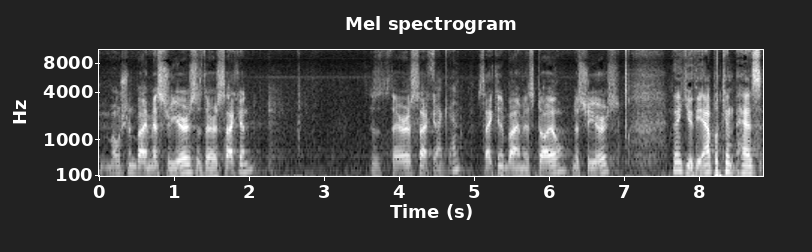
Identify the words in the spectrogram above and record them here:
motion by Mr. Yurs, is there a second? Is there a second? Second. Seconded by Ms. Doyle. Mr. Yurs? Thank you. The applicant has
